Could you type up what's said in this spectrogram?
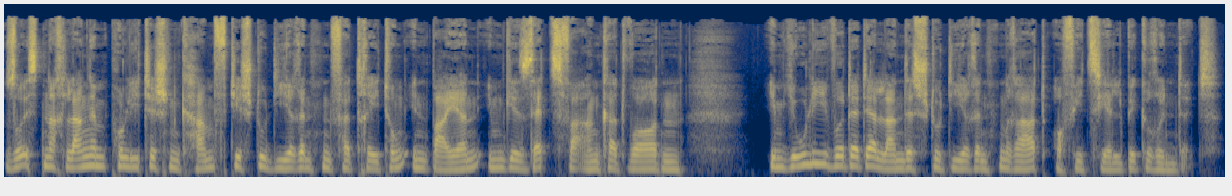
So ist nach langem politischen Kampf die Studierendenvertretung in Bayern im Gesetz verankert worden. Im Juli wurde der Landesstudierendenrat offiziell begründet.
